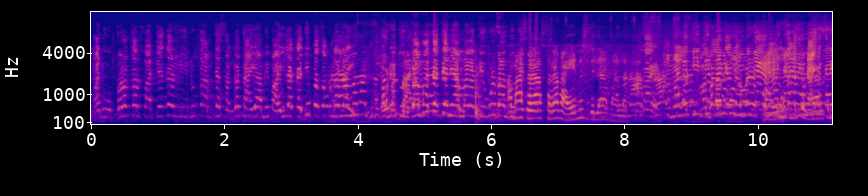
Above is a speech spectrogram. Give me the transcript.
आणि उपरकर पाटेकर रेणुका आमच्या संगत आहे आम्ही बाईला कधी फसवणार नाही. एवढी दुर्गा माता त्याने आम्हाला देऊळ बांधून दिलं. आसरा बाहेरच दिला आम्हाला. आम्हाला किती पण बोलवून द्या. आम्हाला काही काही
